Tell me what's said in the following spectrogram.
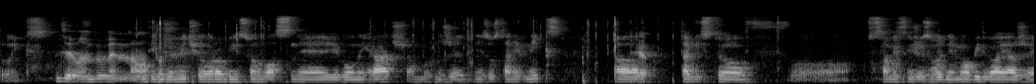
do Knicks. Jalen Duren, no. Tým, že Mitchell Robinson vlastne je voľný hráč a možno, že nezostane v Knicks. Uh, yep. Takisto v, uh, sa myslím, že zhodneme obidvaja, že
